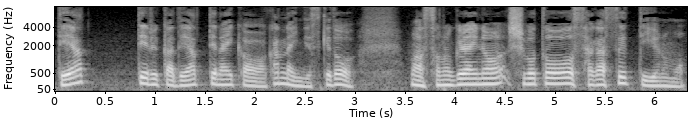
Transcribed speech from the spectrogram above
出会ってるか出会ってないかはわかんないんですけど、まあそのぐらいの仕事を探すっていうのも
